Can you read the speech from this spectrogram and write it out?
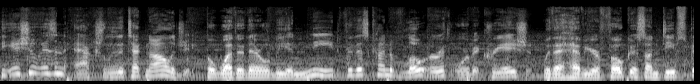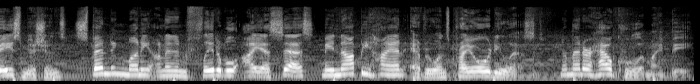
The issue isn't actually the technology, but whether there will be a need for this kind of low Earth orbit creation. With a heavier focus on deep space missions, spending money on an inflatable ISS may not be high on everyone's priority list, no matter how cool it might be.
